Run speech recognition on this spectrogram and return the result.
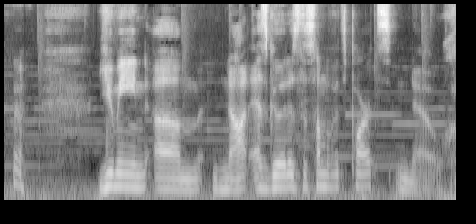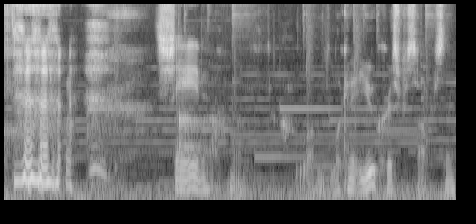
you mean um, not as good as the sum of its parts? No. Shade. I'm looking at you, Kris Kristofferson.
